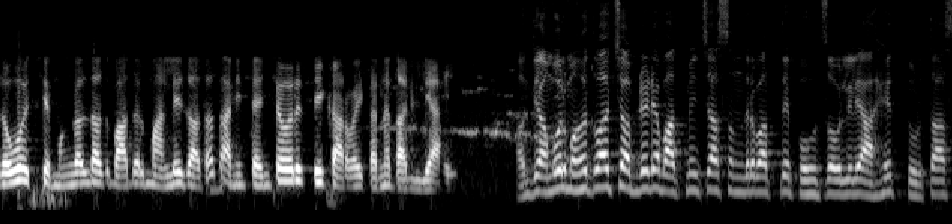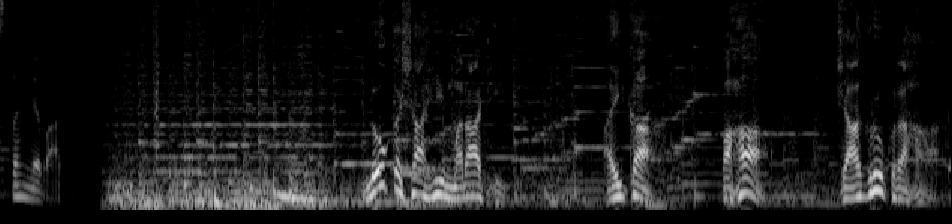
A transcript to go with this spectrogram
जवळचे मंगलदास बादल मानले जातात आणि त्यांच्यावरच ही कारवाई करण्यात आलेली आहे. अगदी अमोल महत्त्वाचे अपडेट या बातमीच्या संदर्भात ते पोहोचवलेले आहेत. तुर्तास धन्यवाद. लोकशाही मराठी. ऐका पहा जागरूक रहा.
